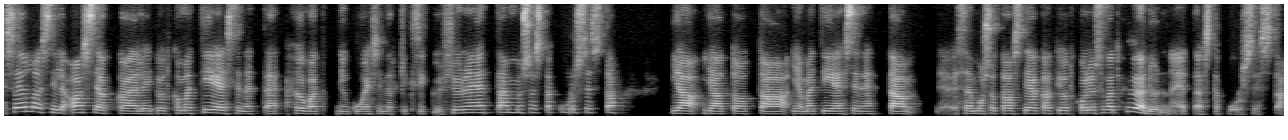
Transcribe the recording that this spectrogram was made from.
sellaisille asiakkaille, jotka mä tiesin, että he ovat niin kuin esimerkiksi kysyneet tämmöisestä kurssista, ja, ja, tota, ja mä tiesin, että semmoiset asiakkaat, jotka olisivat hyödynneet tästä kurssista.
